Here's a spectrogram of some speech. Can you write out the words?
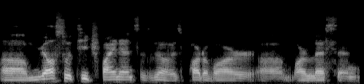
Um, we also teach finance as well as part of our um, our lesson.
